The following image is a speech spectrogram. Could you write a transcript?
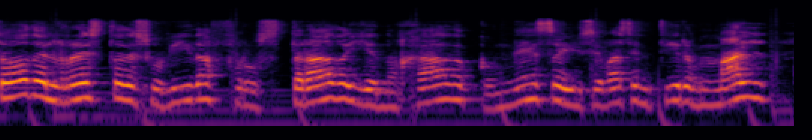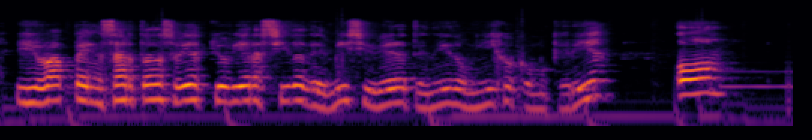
todo el resto de su vida frustrado y enojado con eso y se va a sentir mal y va a pensar toda su vida que hubiera sido de mí si hubiera tenido un hijo como quería. O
